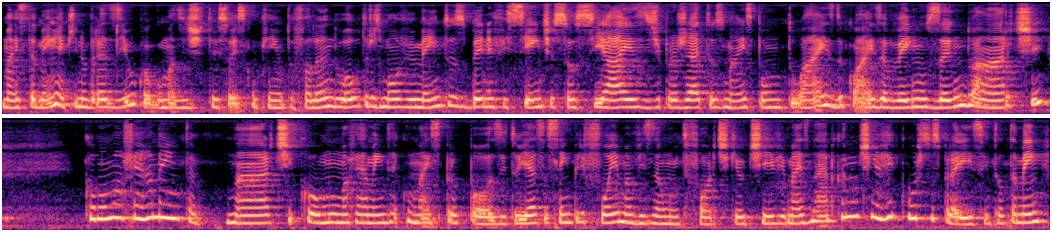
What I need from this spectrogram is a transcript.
mas também aqui no Brasil, com algumas instituições com quem eu estou falando, outros movimentos beneficentes sociais de projetos mais pontuais, do quais eu venho usando a arte como uma ferramenta, uma arte como uma ferramenta com mais propósito. E essa sempre foi uma visão muito forte que eu tive, mas na época eu não tinha recursos para isso. Então também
